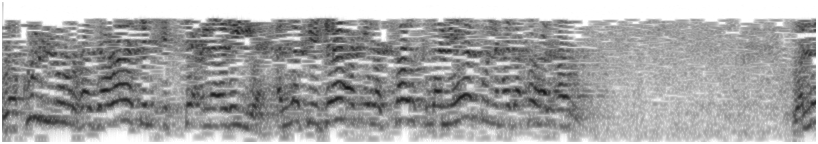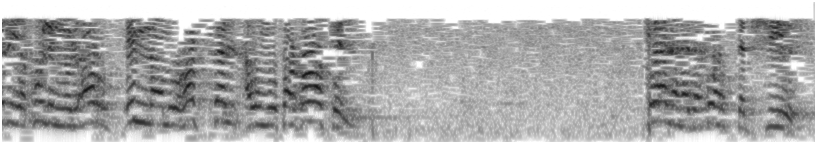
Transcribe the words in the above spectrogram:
وكل الغزوات الاستعمارية التي جاءت إلى الشرق لم يكن هدفها الأرض. والذي يقول أن الأرض إما مغفل أو متغافل. كان هدفها التبشير.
